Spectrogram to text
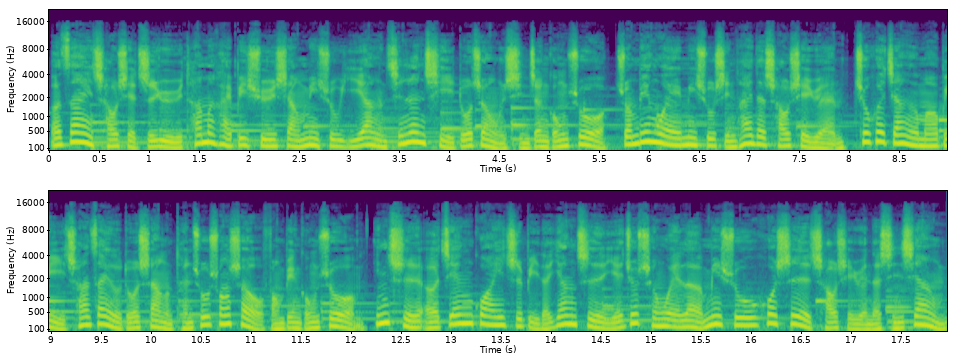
而在抄写之余，他们还必须像秘书一样兼任起多种行政工作。转变为秘书形态的抄写员，就会将鹅毛笔插在耳朵上，腾出双手，方便工作。因此，额间挂一支笔的样子，也就成为了秘书或是抄写员的形象。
